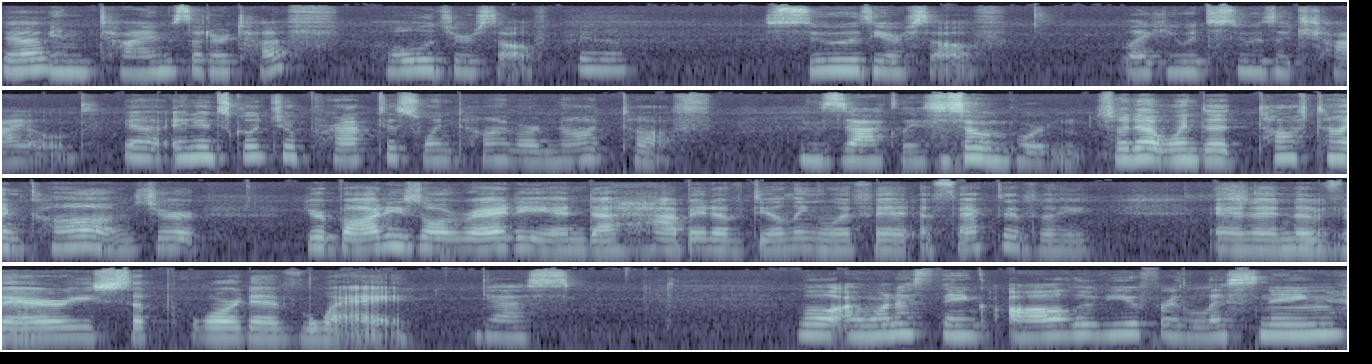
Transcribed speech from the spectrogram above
Yeah. In times that are tough, hold yourself. Yeah. Soothe yourself like you would soothe a child. Yeah, and it's good to practice when time are not tough. Exactly. It's so important. So that when the tough time comes, your your body's already in the habit of dealing with it effectively and in a very supportive way. Yes. Well, I want to thank all of you for listening.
